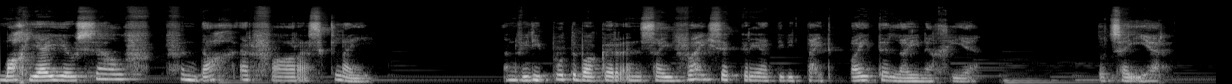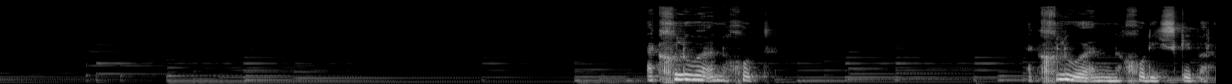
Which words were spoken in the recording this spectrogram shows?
Mag jy jouself vandag ervaar as klei aan wie die pottebakker in sy wyse kreatiwiteit buite lyne gee tot sy eer. Ek glo in God. Ek glo in God die Skepper.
